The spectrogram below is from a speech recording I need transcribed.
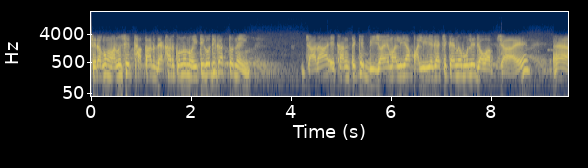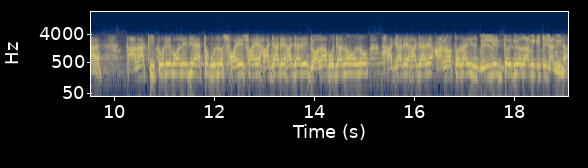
সেরকম মানুষের থাকার, দেখার কোনো নৈতিক অধিকার তো নেই। যারা এখান থেকে বিজয় মালিয়া পালিয়ে গেছে কেন বলে জবাব চায়? হ্যাঁ তারা কি করে বলে যে এতগুলো শয়ে শয়ে, হাজারে হাজারে জলা বোঝানো হলো, হাজারে হাজারে আনঅথরাইজ বিল্ডিং তৈরি হলো, আমি কিছু জানি না।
